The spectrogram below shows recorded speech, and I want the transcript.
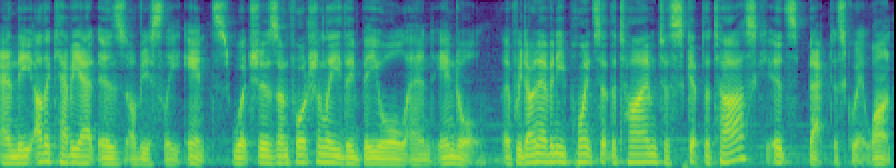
And the other caveat is obviously Ents, which is unfortunately the be all and end all. If we don't have any points at the time to skip the task, it's back to square one.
